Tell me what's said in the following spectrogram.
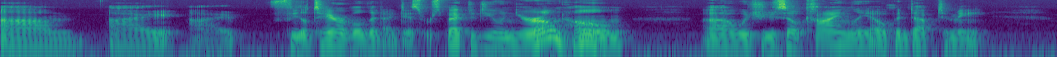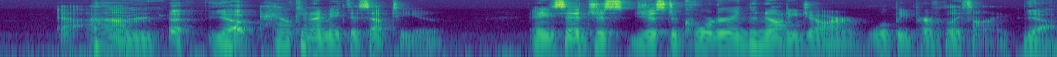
Um, i i feel terrible that i disrespected you in your own home uh, which you so kindly opened up to me. Uh, um, Yep. how can i make this up to you and he said just just a quarter in the naughty jar will be perfectly fine Yeah.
